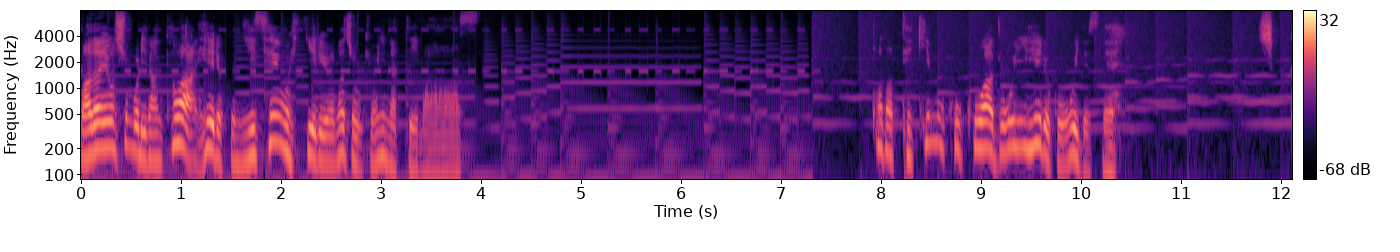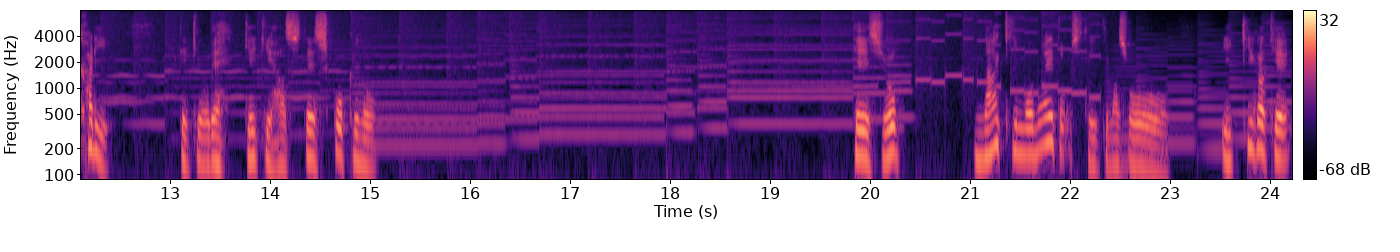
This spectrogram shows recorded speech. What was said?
和田義盛なんかは兵力2000を率いるような状況になっています。ただ敵もここは動員兵力多いですね。しっかり敵をね、撃破して四国の兵士を亡き者へとしていきましょう。一気掛け、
